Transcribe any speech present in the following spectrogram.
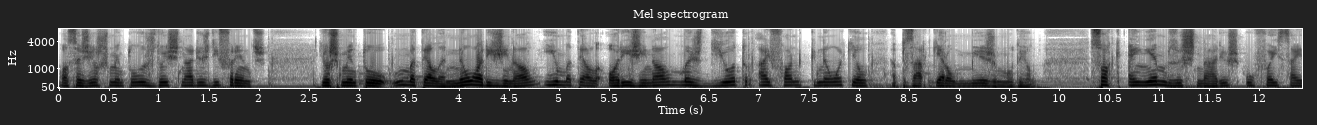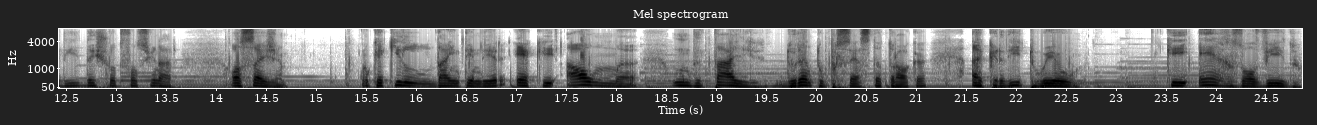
Ou seja, ele experimentou os dois cenários diferentes. Ele experimentou uma tela não original e uma tela original, mas de outro iPhone que não aquele, apesar que era o mesmo modelo. Só que em ambos os cenários o Face ID deixou de funcionar. Ou seja, o que aquilo dá a entender é que há uma, um detalhe durante o processo da troca, acredito eu, que é resolvido,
